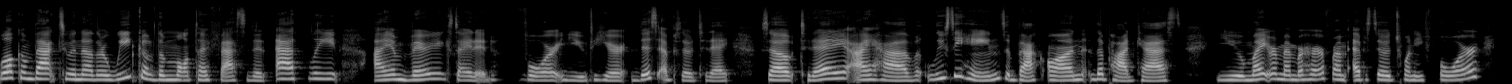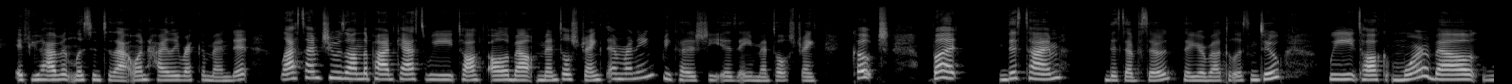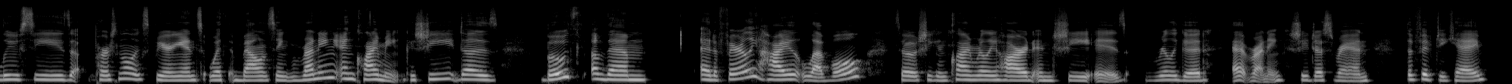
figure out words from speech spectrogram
Welcome back to another week of the Multifaceted Athlete. I am very excited for you to hear this episode today. So, today I have Lucie Hanes back on the podcast. You might remember her from episode 24. If you haven't listened to that one, highly recommend it. Last time she was on the podcast, we talked all about mental strength and running because she is a mental strength coach. But this time, this episode that you're about to listen to, we talk more about Lucie's personal experience with balancing running and climbing because she does both of them at a fairly high level. So she can climb really hard and she is really good at running. She just ran the 50K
